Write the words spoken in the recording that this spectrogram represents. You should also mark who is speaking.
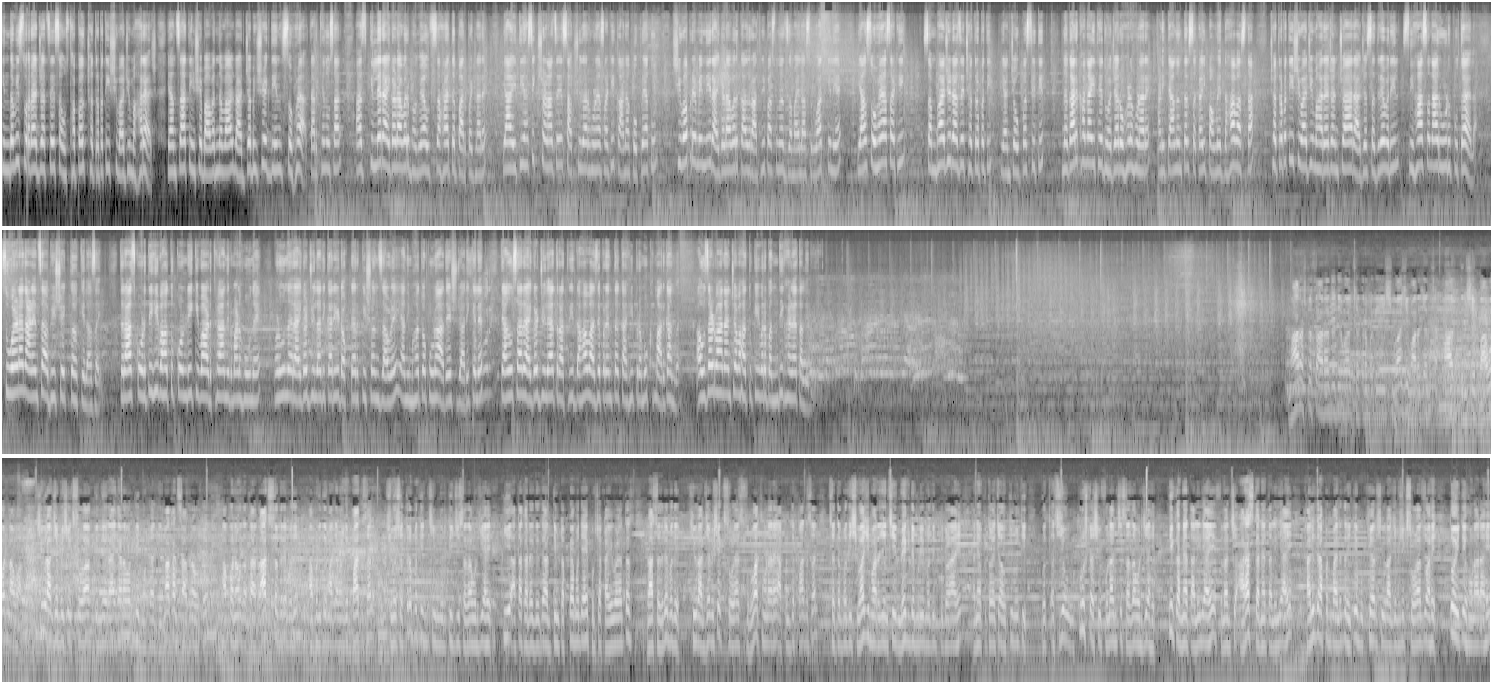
Speaker 1: हिंदवी स्वराज्याचे संस्थापक छत्रपती शिवाजी महाराज यांचा तीनशे बावन्नवा राज्याभिषेक दिन सोहळा तारखेनुसार आज किल्ले रायगडावर भगव्या उत्साहात पार पडणार आहे. या ऐतिहासिक क्षणाचे साक्षीदार होण्यासाठी कानाकोपऱ्यातून शिवप्रेमींनी रायगडावर काल रात्रीपासूनच जमायला सुरुवात केली आहे. या सोहळ्यासाठी संभाजीराजे छत्रपती यांच्या उपस्थितीत नगारखाना इथे ध्वजारोहण होणार आहे आणि त्यानंतर सकाळी पावणे दहा वाजता छत्रपती शिवाजी महाराजांच्या राजसद्रेवरील सिंहासनारूढ पुतळ्याला सुवर्ण नाण्यांचा अभिषेक केला जाईल. तर आज कोणतीही वाहतूक कोंडी किंवा अडथळा निर्माण होऊ नये म्हणून रायगड जिल्हाधिकारी डॉक्टर किशन जावळे यांनी महत्त्वपूर्ण आदेश जारी केलेत त्यानुसार रायगड जिल्ह्यात रात्री दहा वाजेपर्यंत काही प्रमुख मार्गांवर अवजड वाहनांच्या वाहतुकीवर बंदी घालण्यात आलेली
Speaker 2: महाराष्ट्राचा आराध्य देवा छत्रपती शिवाजी महाराजांचा आज तीनशे बावन्नावा शिवराज्याभिषेक सोहळा किल्ले रायगडावरती मोठ्या दिमाखात साजरा होतो आपण आहोत आता राज सदरेमध्ये. आपण इथे माझ्या मागे पाच असाल शिवछत्रपतींची मूर्तीची सजावट जी आहे. ती आता करण्यात येते. अंतिम टप्प्यामध्ये आहे. पुढच्या काही वेळातच राज सदरेमध्ये शिवराज्याभिषेक सोहळ्यास सुरुवात होणार आहे. आपण इथे पाहत असाल छत्रपती शिवाजी महाराजांची मेघडमरीमधील पुतळा आहे. आणि या पुतळ्याच्या अवतीभोवती व अतिशय उत्कृष्ट अशी फुलांची सजावट जी आहे ती करण्यात आलेली आहे. फुलांची आरास करण्यात आलेली आहे. खाली जर आपण पाहिलं तर इथे मुख्य शिवराज्याभिषेक सोहळा जो आहे तो इथे होणार आहे.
